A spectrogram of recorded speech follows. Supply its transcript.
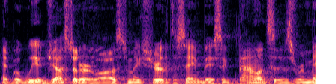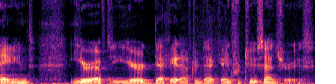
And, but we adjusted our laws to make sure that the same basic balances remained year after year, decade after decade, for two centuries.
